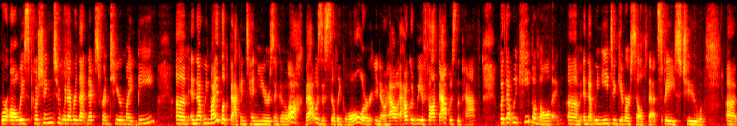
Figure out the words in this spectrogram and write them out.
we're always pushing to whatever that next frontier might be um, and that we might look back in 10 years and go, ah, oh, that was a silly goal, or, you know, how, how could we have thought that was the path? But that we keep evolving um, and that we need to give ourselves that space to uh,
